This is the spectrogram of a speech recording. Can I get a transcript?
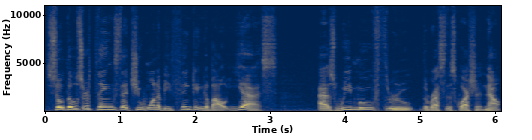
so those are things that you want to be thinking about yes as we move through the rest of this question. Now,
